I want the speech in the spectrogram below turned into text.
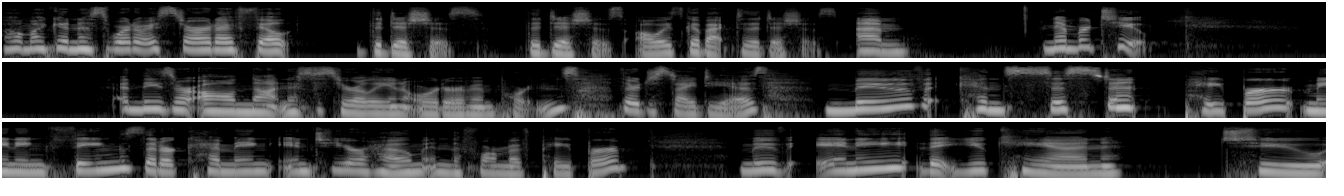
Oh my goodness, where do I start? I failed the dishes. The dishes. Always go back to the dishes. Um number 2. And these are all not necessarily in order of importance. They're just ideas. Move consistent paper, meaning things that are coming into your home in the form of paper, move any that you can to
